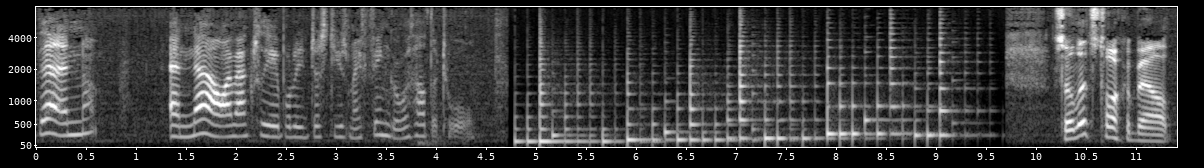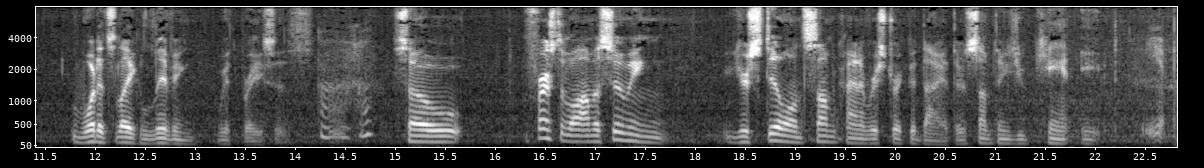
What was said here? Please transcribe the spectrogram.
Then, and now I'm actually able to just use my finger without the tool. So let's talk about what it's like living with braces. Uh-huh. So, first of all, I'm assuming you're still on some kind of restricted diet. There's some things you can't eat. Yep.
